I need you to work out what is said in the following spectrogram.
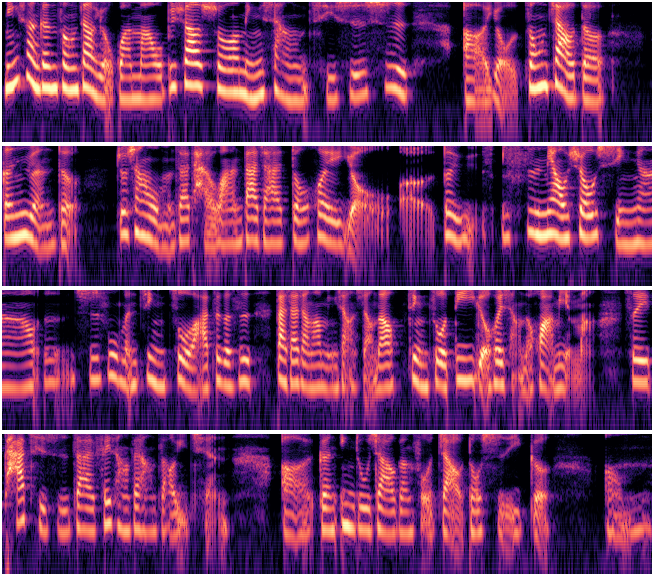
冥想跟宗教有关吗？我必须要说，冥想其实是呃有宗教的根源的。就像我们在台湾，大家都会有呃，对于寺庙修行啊，嗯，师父们静坐啊，这个是大家讲到冥想，想到静坐，第一个会想的画面嘛。所以它其实，在非常非常早以前，呃，跟印度教跟佛教都是一个，嗯，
